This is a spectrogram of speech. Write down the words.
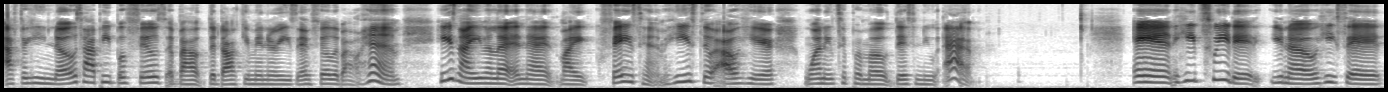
after he knows how people feels about the documentaries and feel about him he's not even letting that like phase him he's still out here wanting to promote this new app And he tweeted, you know, he said,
